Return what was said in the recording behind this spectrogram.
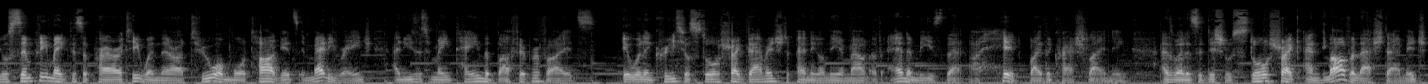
You'll simply make this a priority when there are two or more targets in melee range and use it to maintain the buff it provides. It will increase your Storm Strike damage depending on the amount of enemies that are hit by the Crash Lightning, as well as additional Storm Strike and Lava Lash damage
